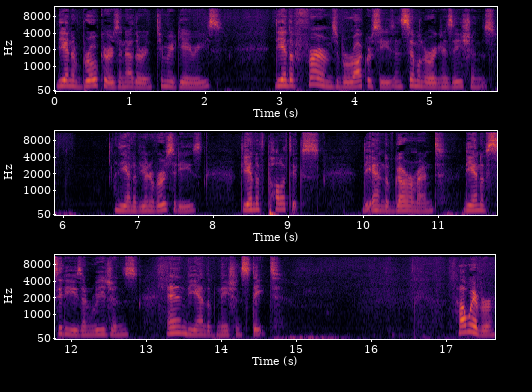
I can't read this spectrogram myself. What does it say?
the end of brokers and other intermediaries, the end of firms, bureaucracies and similar organizations, the end of universities, the end of politics, the end of government, the end of cities and regions, and the end of nation state. However,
